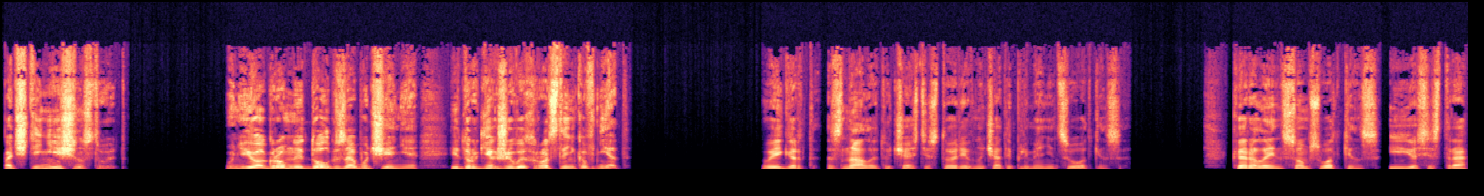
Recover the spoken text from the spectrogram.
почти нищенствуют. У нее огромный долг за обучение, и других живых родственников нет. Вейгард знал эту часть истории внучатой племянницы Уоткинса. Кэролайн Сомс Уоткинс и ее сестра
